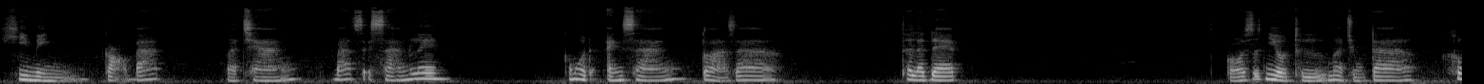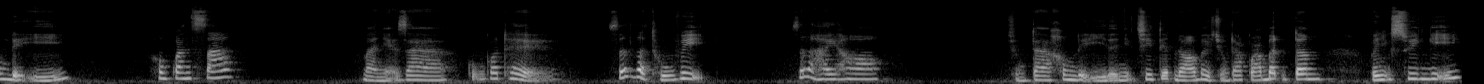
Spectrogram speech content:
khi mình cọ bát và tráng bát sẽ sáng lên. Có một ánh sáng tỏa ra. Thật là đẹp. Có rất nhiều thứ mà chúng ta không để ý, không quan sát. Mà nhẹ ra cũng có thể rất là thú vị, rất là hay ho. Chúng ta không để ý đến những chi tiết đó bởi chúng ta quá bận tâm với những suy nghĩ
